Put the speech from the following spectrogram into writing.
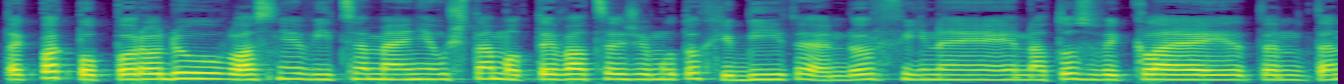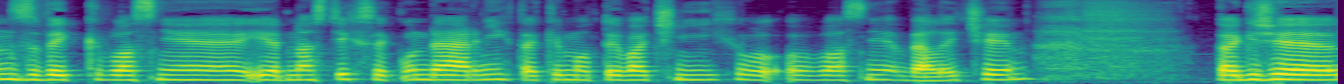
tak pak po porodu vlastně více-méně už ta motivace, že mu to chybí, ty endorfíny, na to zvyklý, ten, ten zvyk vlastně jedna z těch sekundárních, taky motivačních vlastně veličin. Takže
